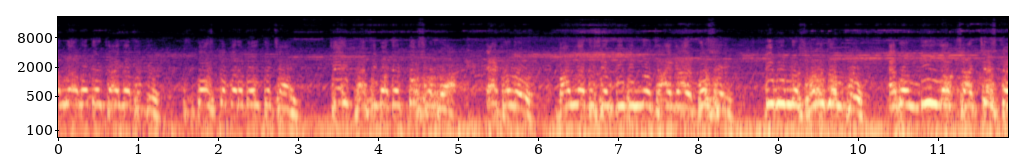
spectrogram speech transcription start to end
আমরা আমাদের জায়গা থেকে স্পষ্ট করে বলতে চাই যে ফাঁসিবাদের দোসররা এখনও বাংলাদেশের বিভিন্ন জায়গায় বসে বিভিন্ন ষড়যন্ত্র এবং নীল নকশার চেষ্টা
